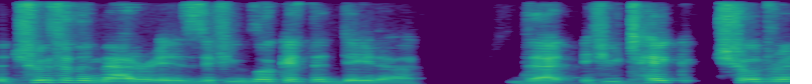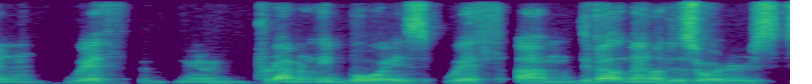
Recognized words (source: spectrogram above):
The truth of the matter is, if you look at the data, that if you take children with, you know, predominantly boys with um, developmental disorders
